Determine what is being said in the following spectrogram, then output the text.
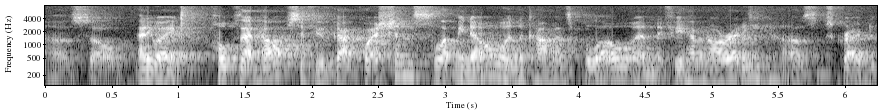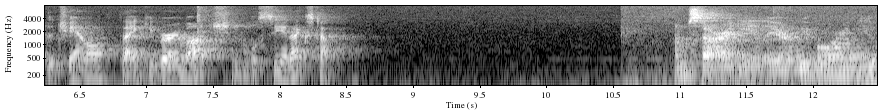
Uh, so anyway, hope that helps. If you've got questions, let me know in the comments below. And if you haven't already, uh, subscribe to the channel. Thank you very much, and we'll see you next time. I'm sorry, Haley, are we boring you?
